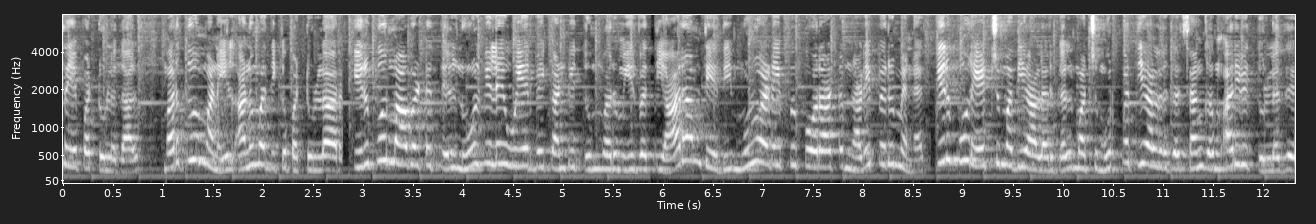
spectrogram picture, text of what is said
செய்யப்பட்டுள்ளதால் மருத்துவமனையில் அனுமதிக்கப்பட்டுள்ளார். திருப்பூர் மாவட்டத்தில் நூல் விலை உயர்வை கண்டித்தும் வரும் இருபத்தி ஆறாம் தேதி முழு அடைப்பு போராட்டம் நடைபெறும் என திருப்பூர் ஏற்றுமதியாளர்கள் மற்றும் உற்பத்தியாளர்கள் சங்கம் அறிவித்துள்ளது.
